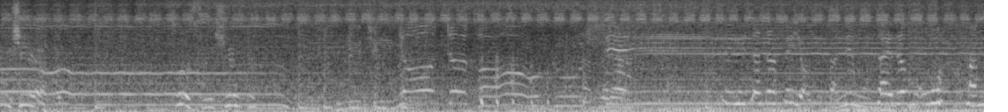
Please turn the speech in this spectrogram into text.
不是？是不是？对呀，这里山上，反正在屋，反正。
